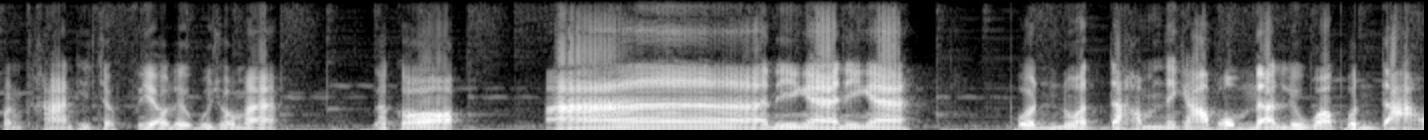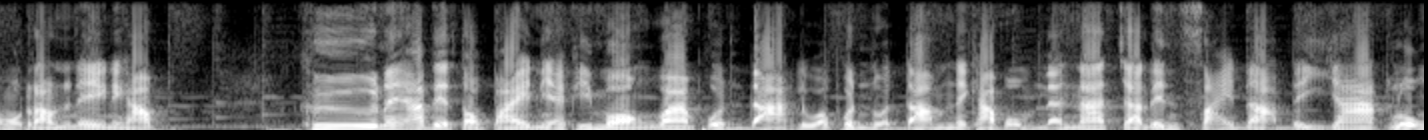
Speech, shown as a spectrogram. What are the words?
ค่อนข้างที่จะเฟี้ยวเลยคุณผู้ชมฮะแล้วก็ อ่า นี่ไง นี่ไง ผลหนวดดำนะครับผมนะ หรือว่าผลดาร์กของเรานั่นเองนะครับ คือในอัปเดตต่อไปเนี่ยพี่มองว่าผลดาร์กหรือว่าผลหนวดดำนะครับผมนะน่าจะเล่นสายดาบได้ยากลง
